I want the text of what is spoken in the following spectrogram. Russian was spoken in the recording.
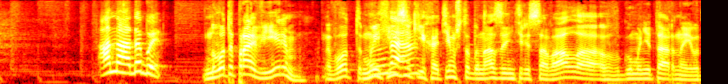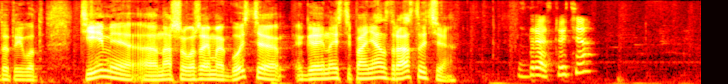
А надо бы. Ну вот и проверим. Вот мы, Ну да. физики, хотим, чтобы нас заинтересовала в гуманитарной вот этой вот теме э, наша уважаемая гостья Гайна Степанян. Здравствуйте. Здравствуйте.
